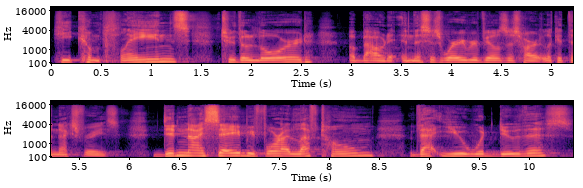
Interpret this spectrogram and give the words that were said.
He complains to the Lord about it. And this is where he reveals his heart. Look at the next phrase. Didn't I say before I left home that you would do this?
